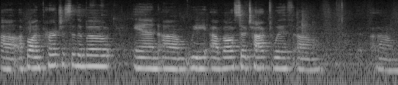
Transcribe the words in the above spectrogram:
uh, upon purchase of the boat. And, um, we have also talked with, um, um,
